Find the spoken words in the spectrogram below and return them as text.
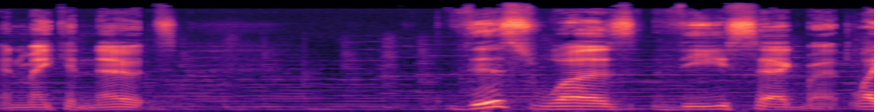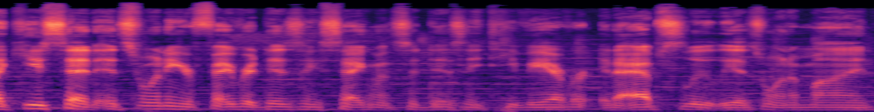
and making notes this was the segment. Like you said it's one of your favorite disney segments of disney tv ever. It absolutely is one of mine.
